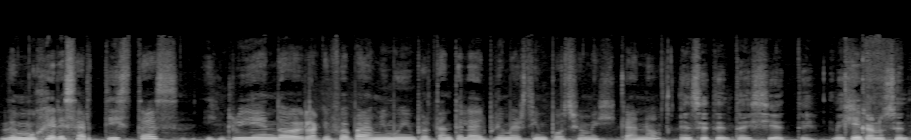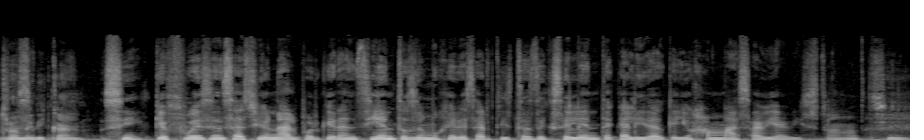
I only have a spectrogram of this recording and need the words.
de mujeres artistas, incluyendo la que fue para mí muy importante, la del primer simposio mexicano. En 77, mexicano centroamericano. Sí, que fue sensacional porque eran cientos de mujeres artistas de excelente calidad que yo jamás había visto. ¿no? Sí.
